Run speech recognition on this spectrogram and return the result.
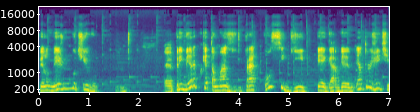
pelo mesmo motivo. né? É, primeiro é porque tá uma para conseguir pegar, porque entrou gente,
